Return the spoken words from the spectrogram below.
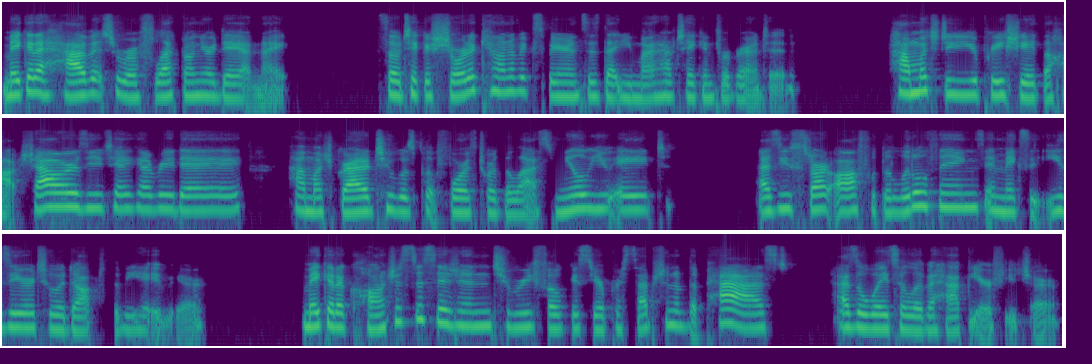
Make it a habit to reflect on your day at night. So take a short account of experiences that you might have taken for granted. How much do you appreciate the hot showers you take every day? How much gratitude was put forth toward the last meal you ate? As you start off with the little things, it makes it easier to adopt the behavior. Make it a conscious decision to refocus your perception of the past as a way to live a happier future.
